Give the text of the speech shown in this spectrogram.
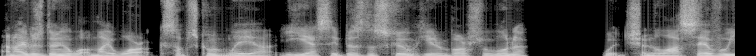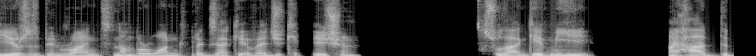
And I was doing a lot of my work subsequently at IESE Business School here in Barcelona, which in the last several years has been ranked number one for executive education. So that gave me, I had the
